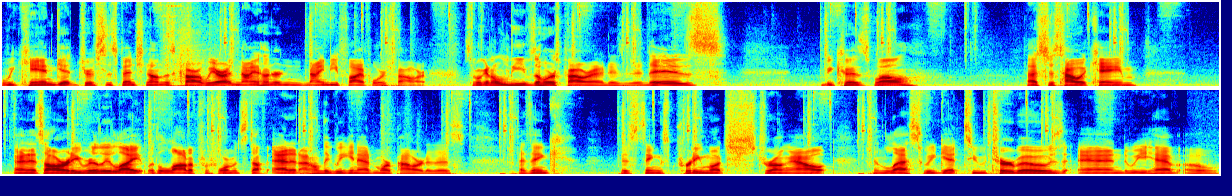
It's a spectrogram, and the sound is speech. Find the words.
we can get drift suspension on this car. We are at 995 horsepower. So we're going to leave the horsepower at as it is. Because, well, that's just how it came. And it's already really light with a lot of performance stuff added. I don't think we can add more power to this. I think this thing's pretty much strung out. Unless we get to turbos and we have, oh.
